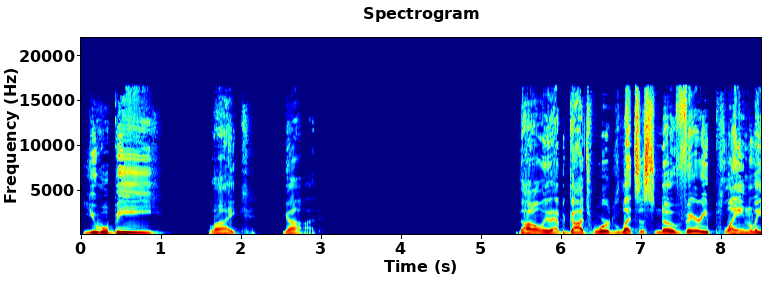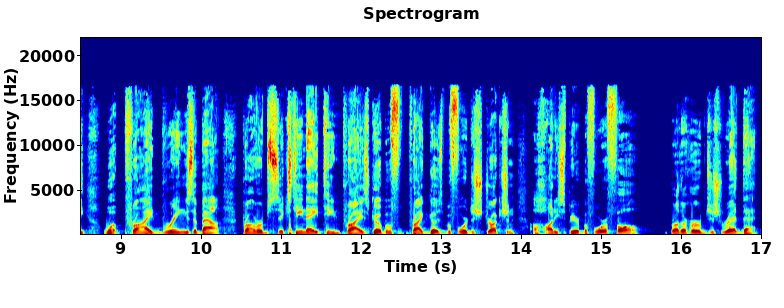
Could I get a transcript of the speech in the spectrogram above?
You will be like God. Not only that, but God's word lets us know very plainly what pride brings about. Proverbs 16, 18. Pride, go before, pride goes before destruction, a haughty spirit before a fall. Brother Herb just read that.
